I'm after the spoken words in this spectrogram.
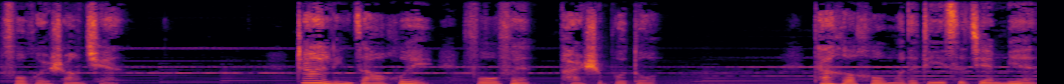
福慧双全。张爱玲早慧，福分怕是不多。她和后母的第一次见面，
